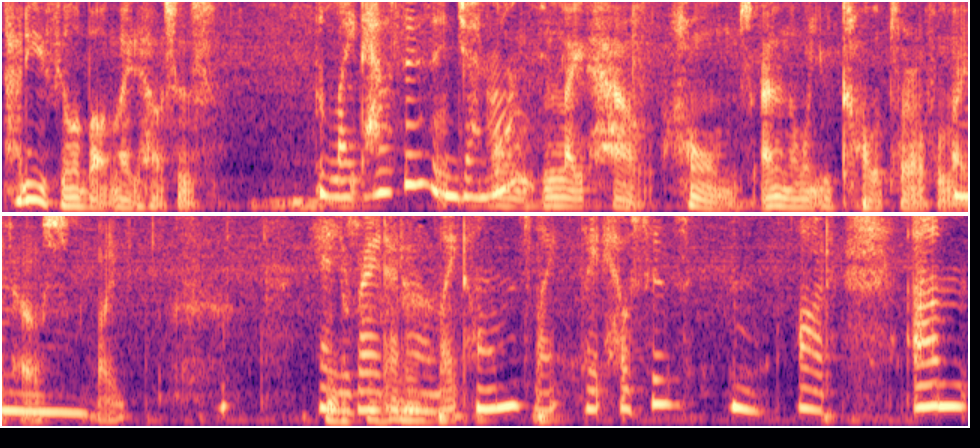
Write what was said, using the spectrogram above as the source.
How do you feel about lighthouses Lighthouses in general? or lighthouse homes? I don't know what you'd call a plural for lighthouse. Hmm. Like yeah, you're right. I don't know. Light homes, light lighthouses. Hmm, odd. Um,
